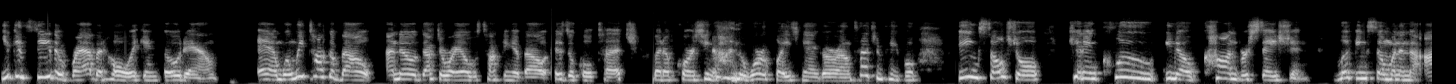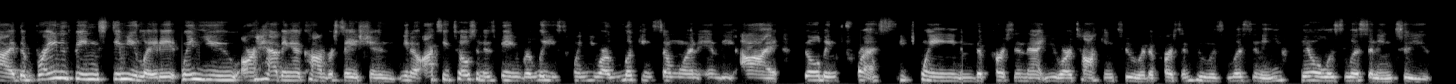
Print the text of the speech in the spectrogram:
you can see the rabbit hole it can go down. And when we talk about, I know Dr. Rael was talking about physical touch, but of course, you know, in the workplace, you can't go around touching people. Being social can include, you know, conversation looking someone in the eye. The brain is being stimulated when you are having a conversation. You know, oxytocin is being released when you are looking someone in the eye, building trust between the person that you are talking to or the person who is listening. You feel is listening to you.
